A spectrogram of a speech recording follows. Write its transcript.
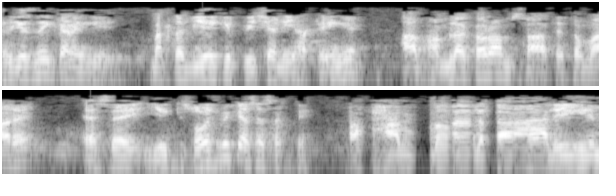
ہرگز نہیں کریں گے۔ مطلب یہ کہ پیچھے نہیں ہٹیں گے۔ آپ حملہ کرو، ہم ساتھ ہیں تمہارے۔ ایسے یہ سوچ بھی کیسے سکتے؟ علیہم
